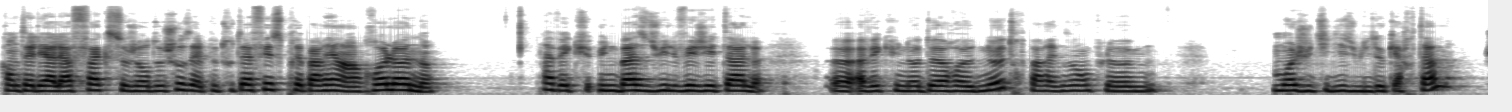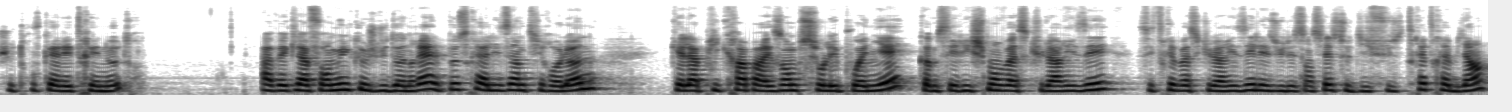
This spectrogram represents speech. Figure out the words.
quand elle est à la fac, ce genre de choses, elle peut tout à fait se préparer un roll-on avec une base d'huile végétale euh, avec une odeur neutre. Par exemple, moi j'utilise l'huile de cartame, je trouve qu'elle est très neutre. Avec la formule que je lui donnerai, elle peut se réaliser un petit roll-on qu'elle appliquera par exemple sur les poignets, comme c'est richement vascularisé, c'est très vascularisé, les huiles essentielles se diffusent très très bien,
